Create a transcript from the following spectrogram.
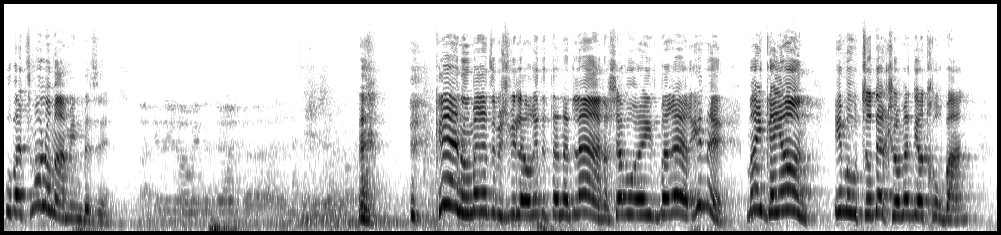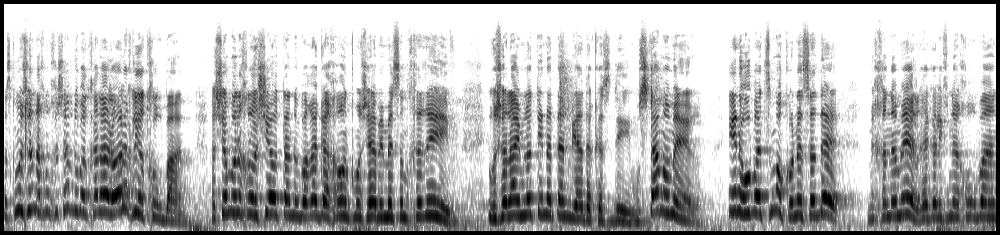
הוא בעצמו לא מאמין בזה. כן, הוא אומר את זה בשביל להוריד את הנדל"ן, עכשיו הוא יתברר, הנה, מה ההיגיון? אם הוא צודק שעומד להיות חורבן, אז כמו שאנחנו חשבנו בהתחלה, לא הולך להיות חורבן. השם הולך להושיע אותנו ברגע האחרון, כמו שהיה בימי סנחריב. ירושלים לא תינתן ביד הכסדים, הוא סתם אומר. הנה, הוא בעצמו קונה שדה מחנמל, רגע לפני החורבן.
